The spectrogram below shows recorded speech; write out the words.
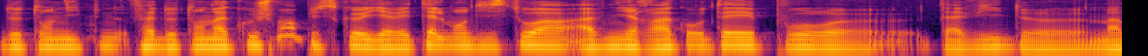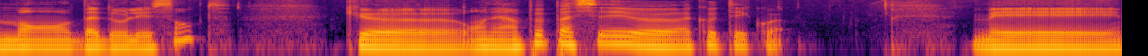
de ton, de ton accouchement, puisqu'il y avait tellement d'histoires à venir raconter pour euh, ta vie de maman d'adolescente que on est un peu passé euh, à côté, quoi. Mais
